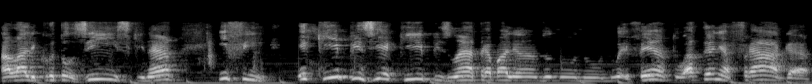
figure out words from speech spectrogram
a Lali Krotozinski, né? Enfim, equipes e equipes né, trabalhando no, no, no, evento, a Tânia Fraga,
